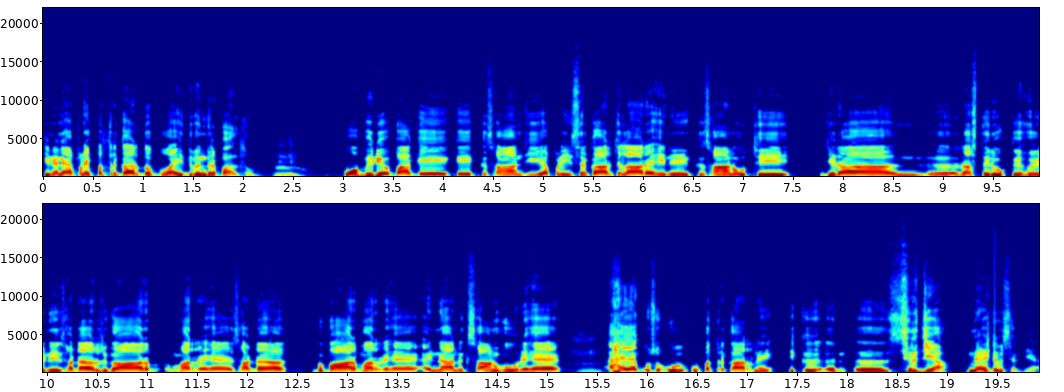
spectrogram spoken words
ਇਹਨਾਂ ਨੇ ਆਪਣੇ ਪੱਤਰਕਾਰ ਤੋਂ ਪਵਾਈ ਦਵਿੰਦਰਪਾਲ ਤੋਂ। ਉਹ ਵੀਡੀਓ ਪਾ ਕੇ ਕਿ ਕਿਸਾਨ ਜੀ ਆਪਣੀ ਸਰਕਾਰ ਚਲਾ ਰਹੇ ਨੇ ਕਿਸਾਨ ਉੱਥੇ ਜਿਹੜਾ ਰਸਤੇ ਰੋਕੇ ਹੋਏ ਨੇ ਸਾਡਾ ਰੁਜ਼ਗਾਰ ਮਰ ਰਿਹਾ ਹੈ ਸਾਡਾ ਵਪਾਰ ਮਰ ਰਿਹਾ ਹੈ ਇੰਨਾ ਨੁਕਸਾਨ ਹੋ ਰਿਹਾ ਹੈ। ਇਹੋ ਜਿਹਾ ਕੁਝ ਉਹ ਪੱਤਰਕਾਰ ਨੇ ਇੱਕ ਸਿਰਜਿਆ ਨੈਰੇਟਿਵ ਸਿਰਜਿਆ।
